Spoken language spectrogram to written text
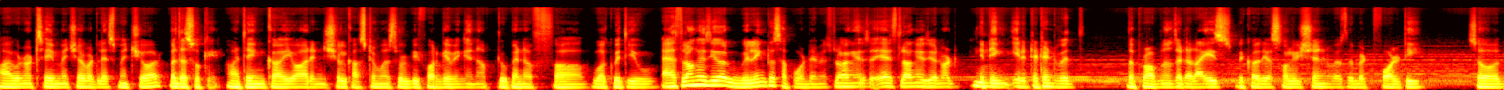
I would not say mature, but less mature, but that's okay. I think uh, your initial customers will be forgiving enough to kind of uh, work with you as long as you're willing to support them. As long as as long as you're not getting irritated with the problems that arise because your solution was a bit faulty. So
